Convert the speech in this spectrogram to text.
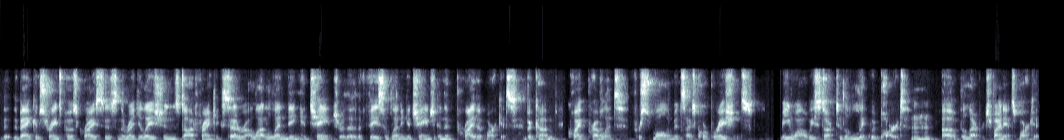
the, the bank constraints post crisis and the regulations, Dodd Frank, et cetera, a lot of lending had changed, or the, the face of lending had changed, and the private markets have become quite prevalent for small and mid sized corporations. Meanwhile, we stuck to the liquid part mm-hmm. of the leverage finance market.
